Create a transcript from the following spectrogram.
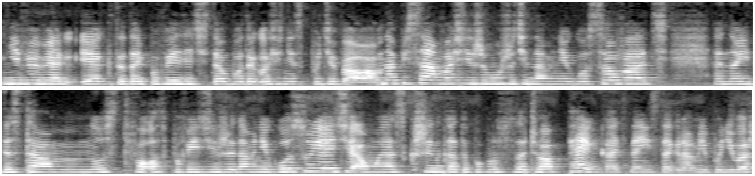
Nie wiem jak, jak tutaj powiedzieć to, bo tego się nie spodziewałam. Napisałam właśnie, że możecie na mnie głosować, no i dostałam mnóstwo odpowiedzi, że na mnie głosujecie, a moja skrzynka to po prostu zaczęła pękać na Instagramie, ponieważ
